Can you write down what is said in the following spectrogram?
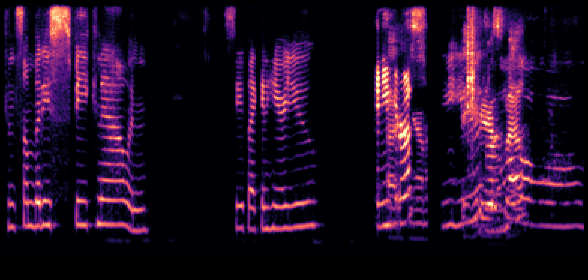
Can somebody speak now and see if I can hear you? Can you hear us? Can you hear? hear us? us now?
